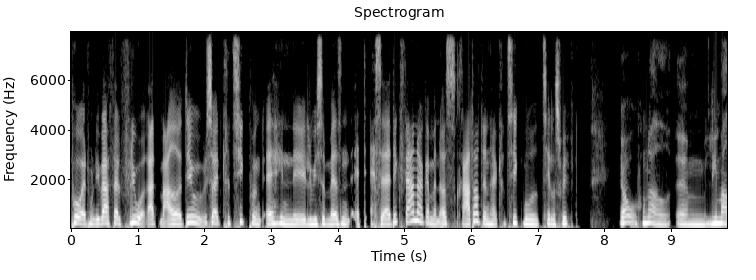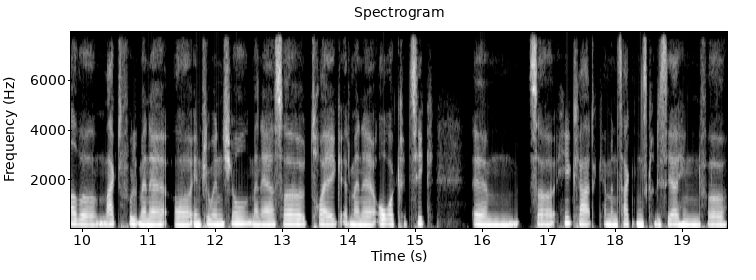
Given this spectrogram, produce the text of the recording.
på, at hun i hvert fald flyver ret meget, og det er jo så et kritikpunkt af hende, øh, Louisa Madsen. At, altså, er det ikke fair nok, at man også retter den her kritik mod Taylor Swift? Jo, 100. Øhm, lige meget hvor magtfuld man er og influential man er, så tror jeg ikke, at man er over kritik. Øhm, så helt klart kan man sagtens kritisere hende for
